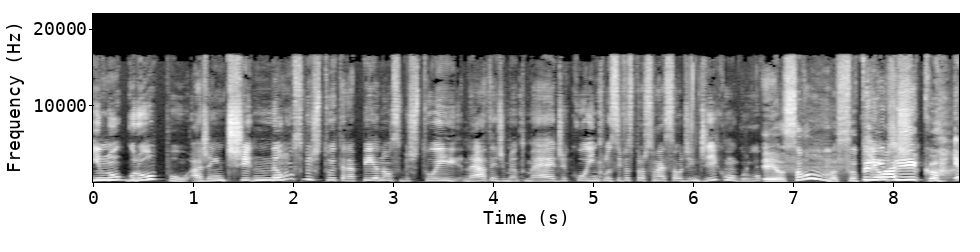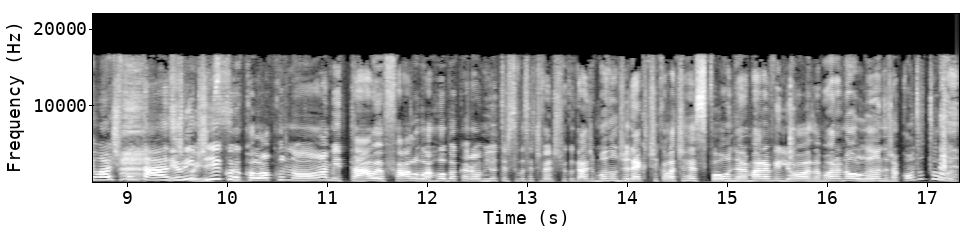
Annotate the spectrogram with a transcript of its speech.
E no grupo, a gente não substitui terapia, não substitui né, atendimento médico. Inclusive, os profissionais de saúde indicam o grupo. Eu sou uma, super eu indico. Acho, eu acho fantástico. Eu indico, isso. eu coloco o nome e tal. Eu falo, arroba Carol Milter, se você tiver dificuldade, manda um direct que ela te responde. Ela é maravilhosa, mora na Holanda, já conto tudo.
